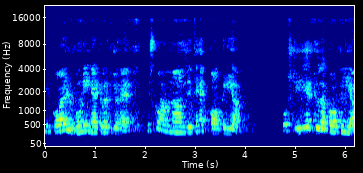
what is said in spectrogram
ये कॉइल्ड बोनी नेटवर्क जो है, इसको हम नाम देते हैं cochlea posterior to the cochlea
